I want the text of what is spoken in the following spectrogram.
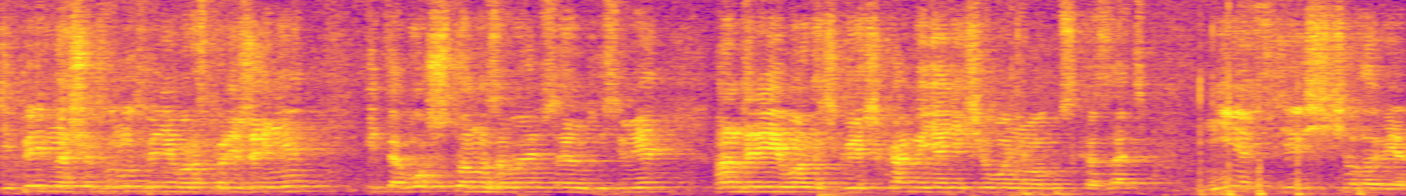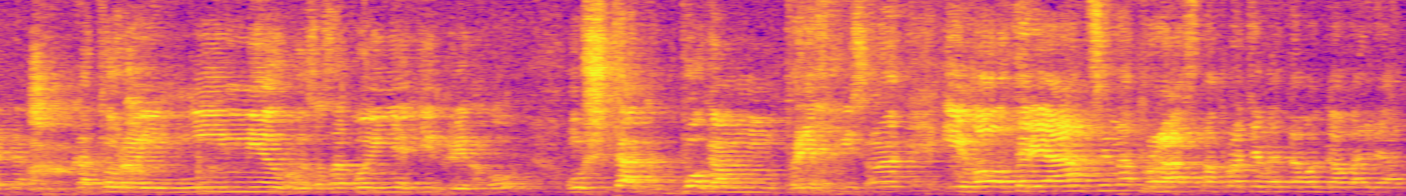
теперь насчет внутреннего распоряжения и того, что называет в своем письме Андрей Иванович грешками, я ничего не могу сказать. Нет здесь человека, который не имел бы за собой никаких грехов. Уж так Богом предписано, и волтарианцы напрасно против этого говорят.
